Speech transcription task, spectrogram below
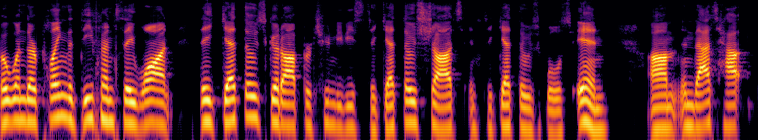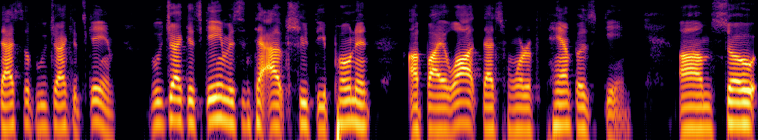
But when they're playing the defense they want, they get those good opportunities to get those shots and to get those goals in. Um, and that's how that's the Blue Jackets game. The Blue Jackets game isn't to outshoot the opponent uh, by a lot. That's more of Tampa's game. Um, so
